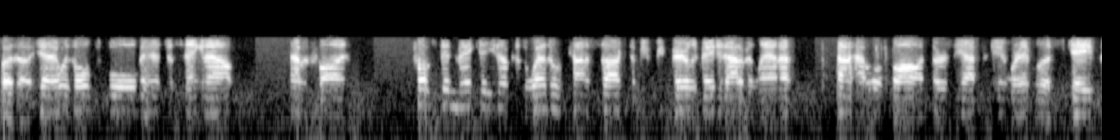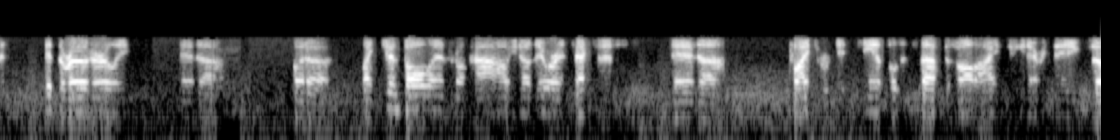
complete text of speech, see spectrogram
but uh, yeah, it was old school, man. Just hanging out, having fun. Folks didn't make it, you know, because the weather kind of sucked. I mean, we barely made it out of Atlanta. Kind of had a little thaw on Thursday afternoon. We're able to escape and hit the road early. And uh, but uh, like Jim Dolan from How, you know, they were in Texas, and uh, flights were getting canceled and stuff because of all the icing and everything. So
